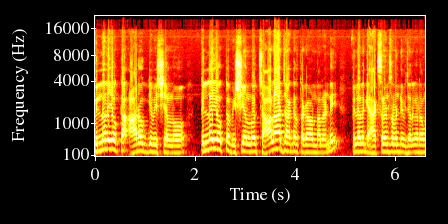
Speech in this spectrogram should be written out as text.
పిల్లల యొక్క ఆరోగ్య విషయంలో పిల్ల యొక్క విషయంలో చాలా జాగ్రత్తగా ఉండాలండి. పిల్లలకి యాక్సిడెంట్స్ వంటివి జరగడం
